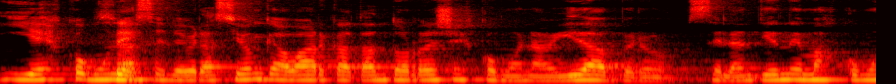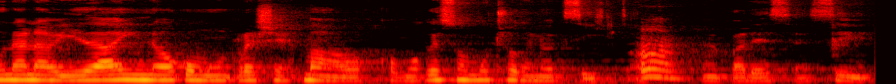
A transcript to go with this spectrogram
y es como una celebración que abarca tanto Reyes como Navidad, pero se la entiende más como una Navidad y no como un Reyes Magos, como que eso mucho que no existe, ah. me parece, sí.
